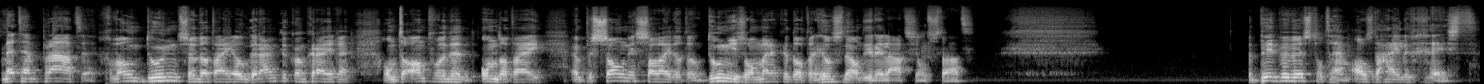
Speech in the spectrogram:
met hem praten. Gewoon doen, zodat hij ook de ruimte kan krijgen om te antwoorden. Omdat hij een persoon is, zal hij dat ook doen. Je zal merken dat er heel snel die relatie ontstaat. Bid bewust tot hem als de Heilige Geest.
